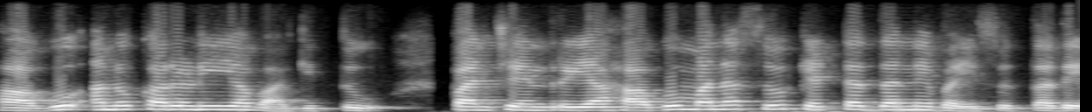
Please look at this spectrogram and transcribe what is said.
ಹಾಗೂ ಅನುಕರಣೀಯವಾಗಿತ್ತು. ಪಂಚೇಂದ್ರಿಯ ಹಾಗೂ ಮನಸ್ಸು ಕೆಟ್ಟದ್ದನ್ನೇ ಬಯಸುತ್ತದೆ.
